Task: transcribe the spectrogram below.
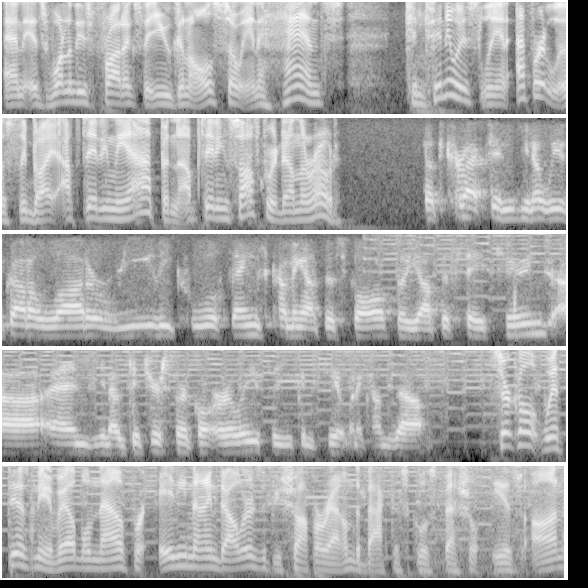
and it's one of these products that you can also enhance continuously and effortlessly by updating the app and updating software down the road. That's correct. And, you know, we've got a lot of really cool things coming out this fall, so you have to stay tuned uh, and, you know, get your circle early so you can see it when it comes out. Circle with Disney available now for $89 if you shop around. The back to school special is on.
